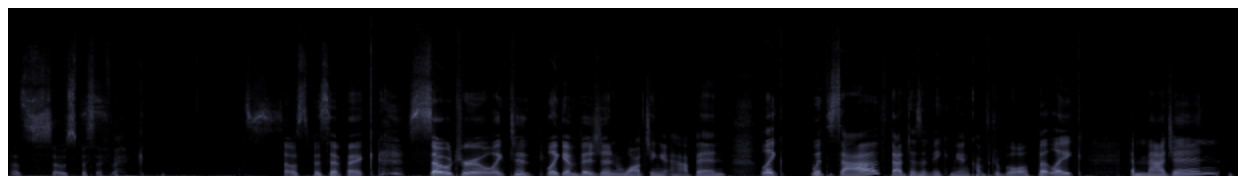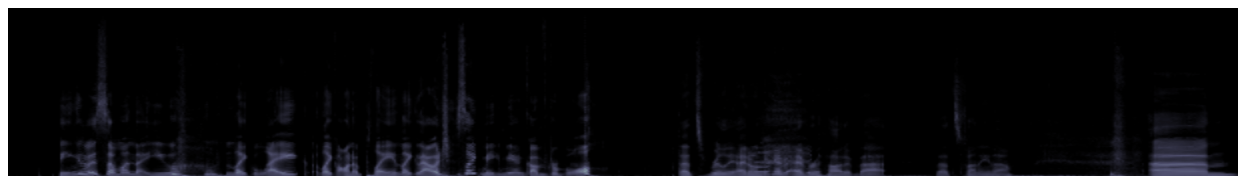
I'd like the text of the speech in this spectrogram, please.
That's so specific. so specific, so true. Like to like envision watching it happen. Like with Zav, that doesn't make me uncomfortable. But like imagine being with someone that you like like like on a plane, like that would just like make me uncomfortable. That's really I don't think I've ever thought of that. That's funny though. Um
